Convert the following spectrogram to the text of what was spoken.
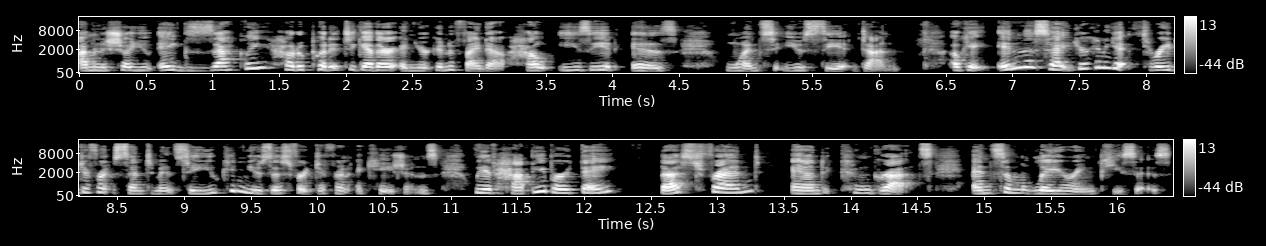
I'm going to show you exactly how to put it together and you're going to find out how easy it is once you see it done. Okay, in the set you're going to get three different sentiments so you can use this for different occasions. We have happy birthday, best friend, and congrats, and some layering pieces.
